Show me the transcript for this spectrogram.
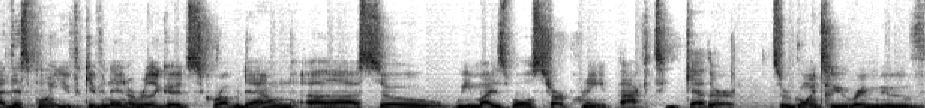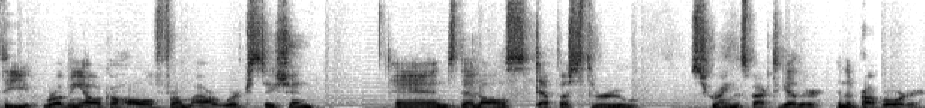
At this point, you've given it a really good scrub down, uh, so we might as well start putting it back together. So we're going to remove the rubbing alcohol from our workstation, and then I'll step us through screwing this back together in the proper order.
